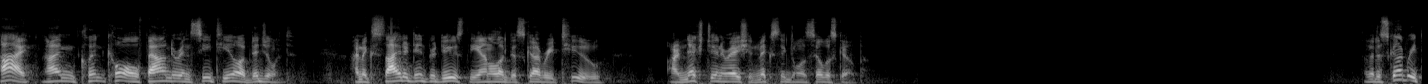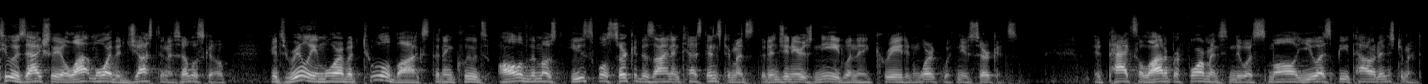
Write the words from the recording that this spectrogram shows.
Hi, I'm Clint Cole, founder and CTO of Digilent. I'm excited to introduce the Analog Discovery 2, our next generation mixed signal oscilloscope. Now, the Discovery 2 is actually a lot more than just an oscilloscope. It's really more of a toolbox that includes all of the most useful circuit design and test instruments that engineers need when they create and work with new circuits. It packs a lot of performance into a small USB-powered instrument,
